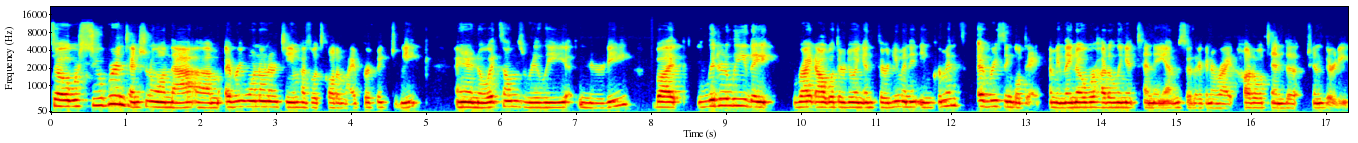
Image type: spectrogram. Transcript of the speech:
So we're super intentional on that. Um, everyone on our team has what's called a My Perfect Week. And I know it sounds really nerdy, but literally they write out what they're doing in 30 minute increments every single day. I mean, they know we're huddling at 10 a.m., so they're going to write huddle 10 to 10:30.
